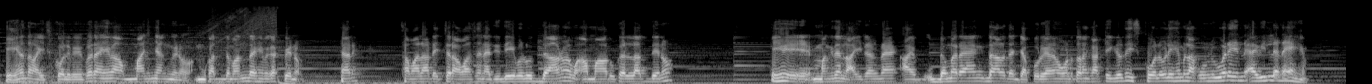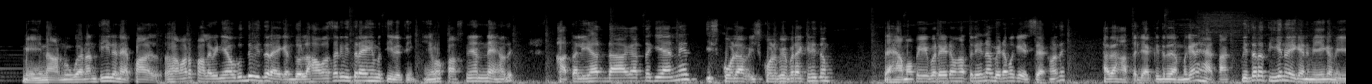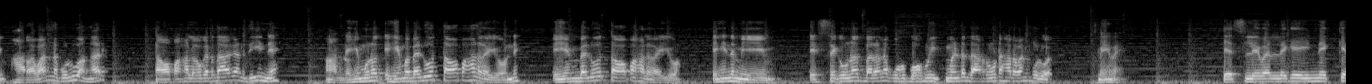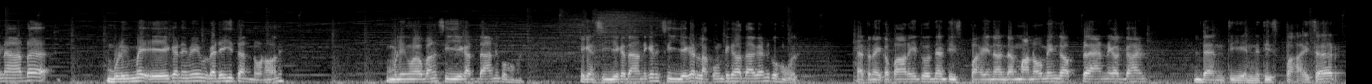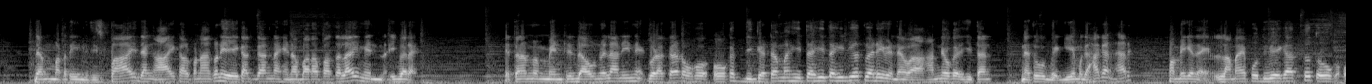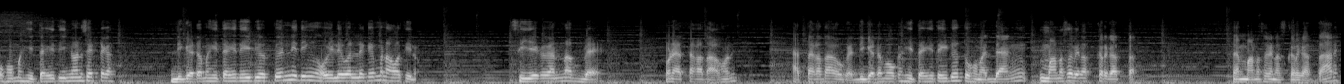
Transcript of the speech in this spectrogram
ඒ ස්කොල පේපර එම මං්ඥන් වෙන මොකක්ද මන්ද හෙමක් වෙනවා. හරි. සමලාට එච්චර අවස නැති දේවලුද්දාන අමාරු කල්ලත් දෙනවා. ඒ මගත ලයිරන්න උඩම රෑන් දාල ජපුරයන ොතන කටිකල ස්කෝල හෙම ලකුණුවර ඇවිල්ල නෑහම මේ නු. ගන තිලන පහම පලවෙනි අවුද විතරයක දොල හවසර විතර හම තිලති හෙම පස්නයන්න හද හතලිහත් දාගත්ත කියන්නේ ස්කෝල ස්කෝල පේපර කිරිතම් හැම පේපරට හතලන බෙනම කෙසයක්මද හැබ හතලයක් විතර දමගෙන හැටක් විතර තියෙන ගැන මේක මේ හරවන්න පුළුවන්. හරි. තව පහලෝකට දාගන්න තියන්න අන්න එහෙමුණොත් එහෙම බැලුවොත් තව පහලවයි ඕන්න එහෙම බැලුවොත් තව පහලවයිෝ එහෙද මේ එස්සක වුණත් බලන කොහ බොහම ඉක්මට දරුණට හරවන්න පුළුව මෙමයි එස් ලෙවල් එක ඉන්න එක්කෙනාට මුලින්ම ඒක නෙමේ වැඩ හිතන්න ඕනවාද මුලින් බන සියකත් දාන්න කොහොම එක සියක දානක සියක ලකුන්ටි හදාගන්න කොහොමද? ඇතන එක පාරිතුව දැන් තිස් පහින ද මනෝමෙන් ප්ලෑන් එකක් ගහන් දැන් තියෙන්නේ තිස් පහිසර් දැම් මට තිස් පයි දැන් ආය කල්පනා කන ඒකක් ගන්න හෙන බරපතලයි මෙ ඉවරයි. එතනම මෙන්ටල් ඩවන් වෙලා න ගොඩකට ඕක දිගටම හිත හිත හිටියොත් වැඩ වෙනවා. හන්නෝක හිතන් නැතු ගේම ගහගන්න හර. මක ළමයි පොදුවේ ගත්තොත් ඕක ඔහොම හිත හිතින්වන සෙට්ක දිගටම හිත හිත හිටියොත් වෙන්න ඉතින් ඔයිලවල්ල එකම නවතින සියක ගන්නත් බෑ. ඕන ඇත්ත කතා හොන. ඇත්ත කතාවක දිගට මෝක හිත හිත හිටියොත් හොම දැන් මනස වෙනස් කරගත්තා. දැන් මනස වෙනස් කරගත්තාර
